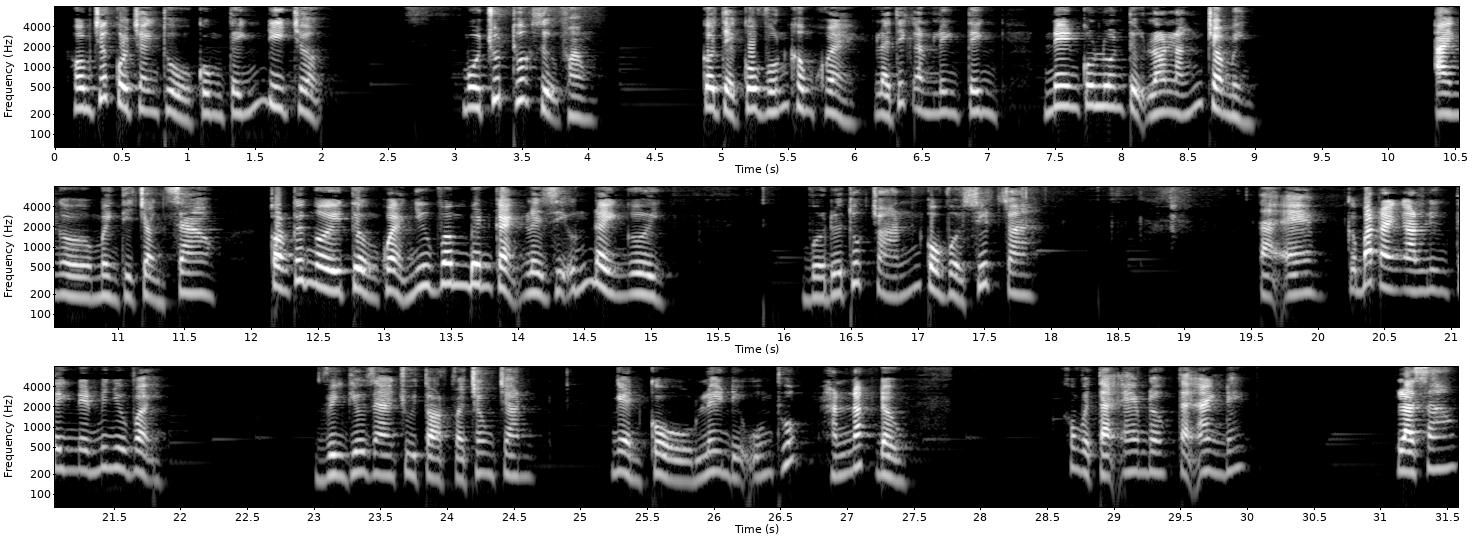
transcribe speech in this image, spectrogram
Hôm trước cô tranh thủ cùng tính đi chợ mua chút thuốc dự phòng. Cơ thể cô vốn không khỏe, lại thích ăn linh tinh, nên cô luôn tự lo lắng cho mình. Ai ngờ mình thì chẳng sao, còn cái người tưởng khỏe như vâm bên cạnh lại dị ứng đầy người. Vừa đưa thuốc cho hắn, cô vừa suýt ra. Tại em, cứ bắt anh ăn linh tinh nên mới như vậy. Vinh thiếu gia chui tọt vào trong chăn, nghẹn cổ lên để uống thuốc, hắn lắc đầu. Không phải tại em đâu, tại anh đấy. Là sao?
